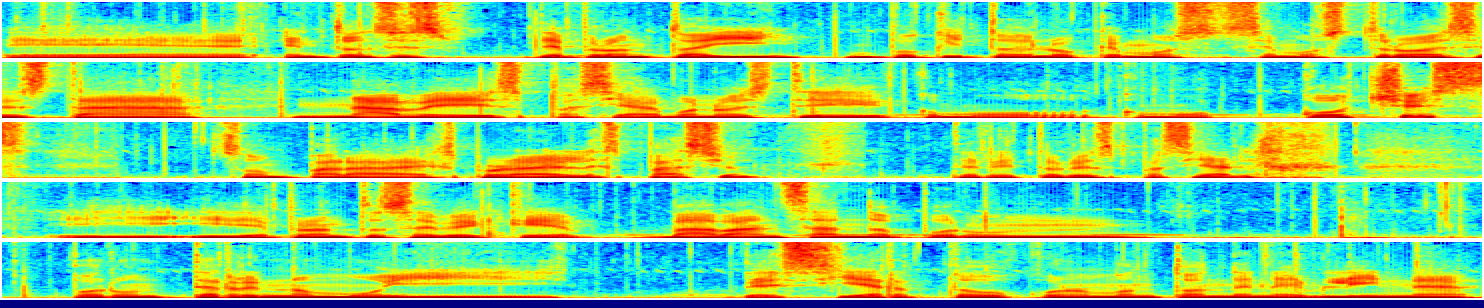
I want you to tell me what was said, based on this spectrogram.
Eh, entonces, de pronto ahí un poquito de lo que se mostró es esta nave espacial. Bueno, este como, como coches son para explorar el espacio, territorio espacial. Y, de pronto se ve que va avanzando por un, por un terreno muy desierto, con un montón de neblina.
